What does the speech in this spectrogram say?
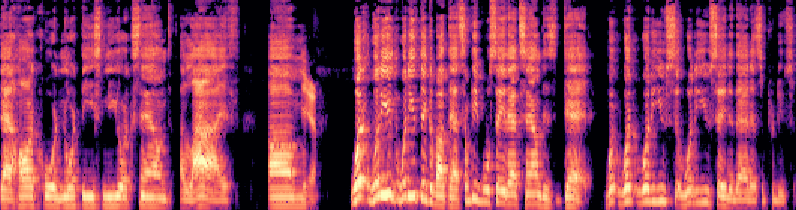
that hardcore Northeast New York sound alive. Um, yeah. What what do you what do you think about that? Some people say that sound is dead. What what what do you say, what do you say to that as a producer?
